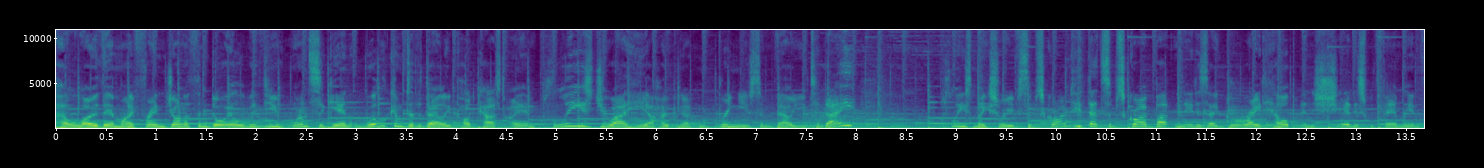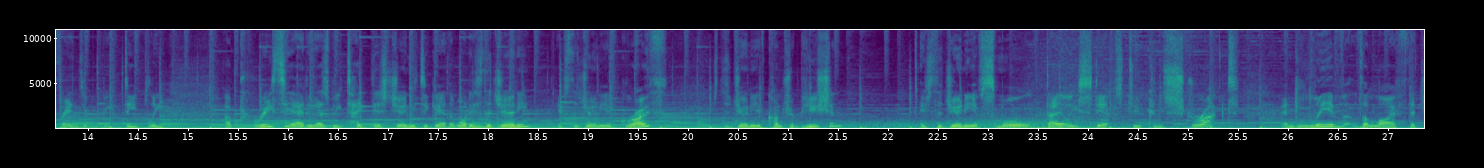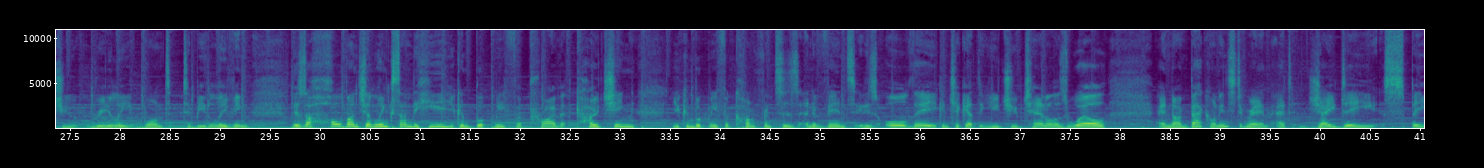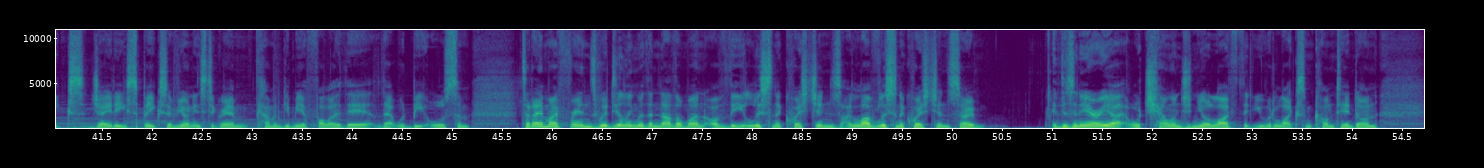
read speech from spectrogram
hello there, my friend Jonathan Doyle with you once again. Welcome to the Daily Podcast. I am pleased you are here, hoping I can bring you some value today. Please make sure you've subscribed. Hit that subscribe button, it is a great help, and share this with family and friends. It would be deeply appreciated as we take this journey together. What is the journey? It's the journey of growth, it's the journey of contribution, it's the journey of small daily steps to construct and live the life that you really want to be living. There's a whole bunch of links under here. You can book me for private coaching, you can book me for conferences and events. It is all there. You can check out the YouTube channel as well. And I'm back on Instagram at JD Speaks. JD Speaks. If you're on Instagram, come and give me a follow there. That would be awesome. Today, my friends, we're dealing with another one of the listener questions. I love listener questions. So if there's an area or challenge in your life that you would like some content on,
